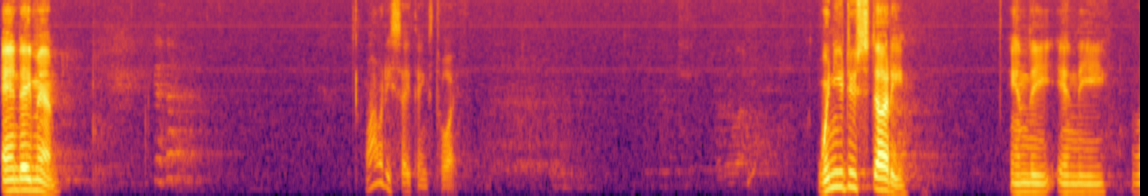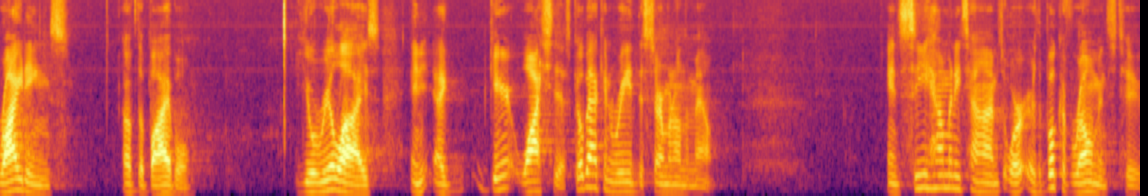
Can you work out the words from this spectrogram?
And amen. Why would he say things twice? When you do study in the, in the writings of the Bible, you'll realize, and I watch this. Go back and read the Sermon on the Mount. And see how many times, or, or the book of Romans too,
